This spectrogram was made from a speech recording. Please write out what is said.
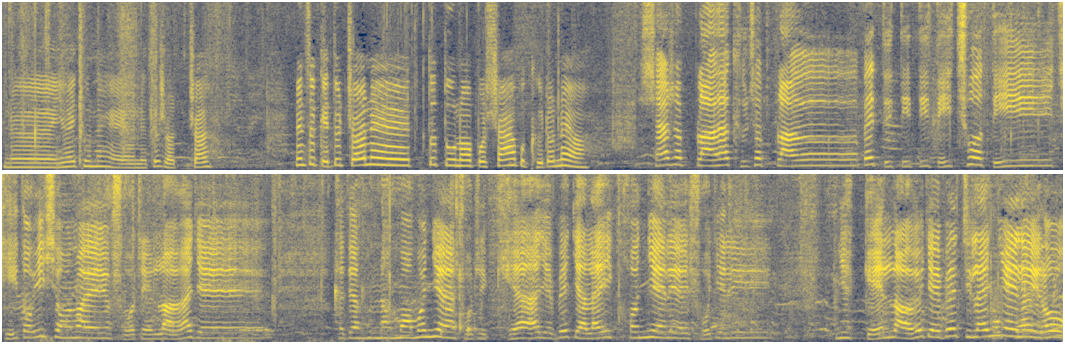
Nè với tôi này nè tôi rất chơi nên sau kể tôi chơi nè, tôi tu nó bỏ xa bỏ khử đó nè. Xa ra plau ha khử ra plau bé tí tí tí tí chua tí, chỉ tôi ít xong này số trẻ là ha chứ hay là nằm mò mà nhà số trẻ kia chứ bé già lấy con nhà này số trẻ đi nhà kẻ lờ hết chứ bé chỉ lấy nhà này rồi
